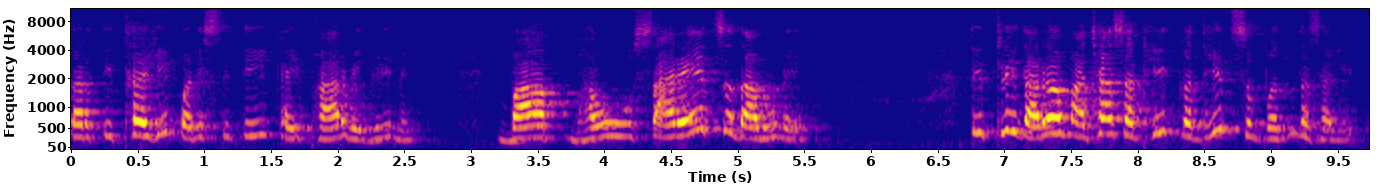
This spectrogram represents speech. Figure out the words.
तर तिथंही परिस्थिती काही फार वेगळी नाही. बाप भाऊ सारेच दारुडे तिथली दारं माझ्यासाठी कधीच बंद झालीत.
